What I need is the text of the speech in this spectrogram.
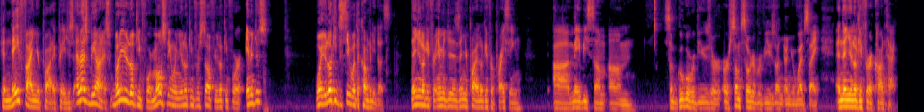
can they find your product pages? And let's be honest, what are you looking for? Mostly when you're looking for stuff, you're looking for images. Well, you're looking to see what the company does. Then you're looking for images, and you're probably looking for pricing, uh, maybe some um, some Google reviews or, or some sort of reviews on, on your website. And then you're looking for a contact.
